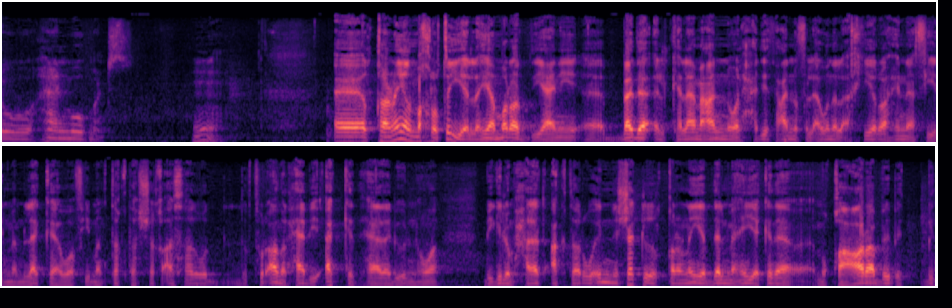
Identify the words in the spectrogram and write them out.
to hand movements. آه، القرنية المخروطية اللي هي مرض يعني آه، بدأ الكلام عنه والحديث عنه في الآونة الأخيرة هنا في المملكة وفي منطقة الشرق الأوسط والدكتور أنور الحقيقة بيأكد هذا بيقول إن هو بيجي لهم حالات أكتر وإن شكل القرنية بدل ما هي كده بت-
